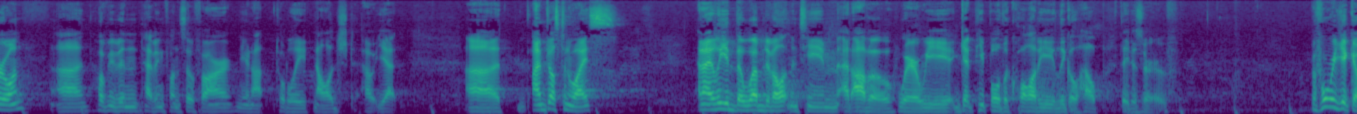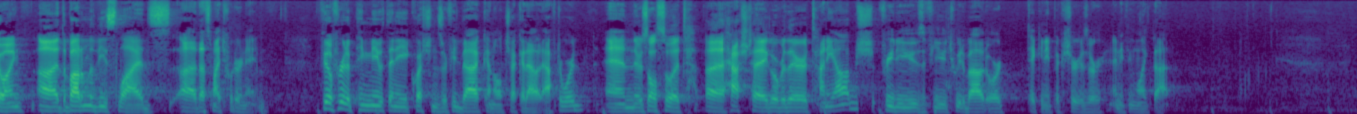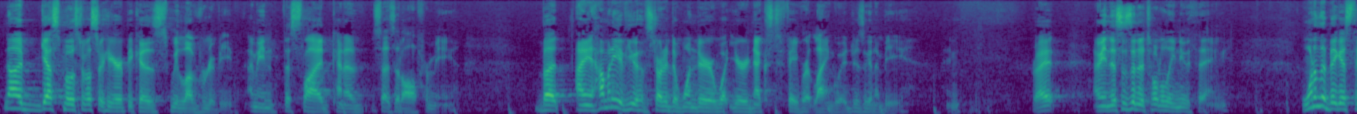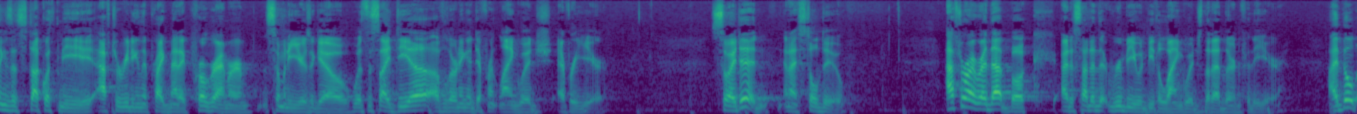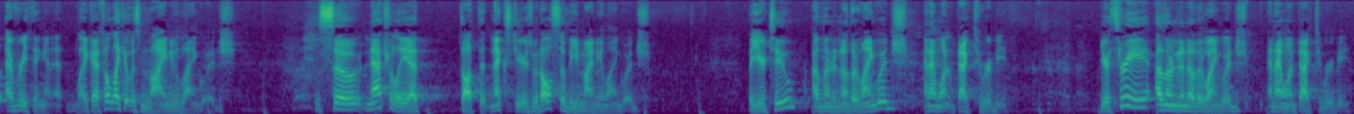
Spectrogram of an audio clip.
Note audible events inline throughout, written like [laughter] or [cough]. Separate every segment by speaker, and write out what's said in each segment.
Speaker 1: Everyone. Uh, hope you've been having fun so far. You're not totally knowledged out yet. Uh, I'm Justin Weiss, and I lead the web development team at Avvo, where we get people the quality legal help they deserve. Before we get going, uh, at the bottom of these slides, uh, that's my Twitter name. Feel free to ping me with any questions or feedback, and I'll check it out afterward. And there's also a, hashtag over there, TinyObj, for you to use if you tweet about or take any pictures or anything like that. Now, I guess most of us are here because we love Ruby. I mean, this slide kind of says it all for me. But I mean, how many of you have started to wonder what your next favorite language is going to be? Right? I mean, this isn't a totally new thing. One of the biggest things that stuck with me after reading The Pragmatic Programmer so many years ago was this idea of learning a different language every year. So I did, and I still do. After I read that book, I decided that Ruby would be the language that I'd learn for the year. I built everything in it. Like, I felt like it was my new language. So naturally, I thought that next year's would also be my new language. But year two, I learned another language, and I went back to Ruby. Year three, I learned another language, and I went back to Ruby.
